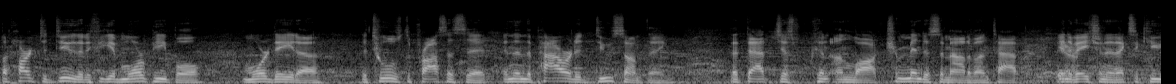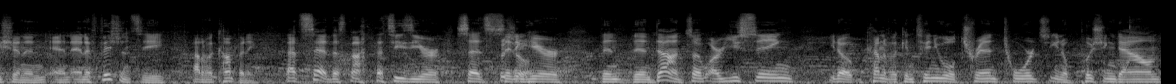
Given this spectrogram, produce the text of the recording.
but hard to do that if you give more people, more data, the tools to process it, and then the power to do something, that that just can unlock tremendous amount of untapped Yeah. innovation and execution and, and, and efficiency out of a company. That said, that's not that's easier said sitting sure. here than, than done. So are you seeing you know, kind of a continual trend towards you know, pushing down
